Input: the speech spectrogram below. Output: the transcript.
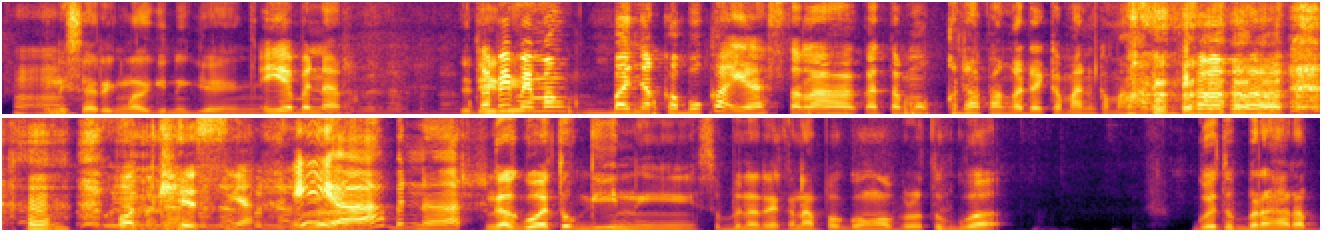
ini sharing lagi nih geng Iya benar. Jadi Tapi ini- memang banyak kebuka ya setelah ketemu. Kenapa nggak dari kemarin-kemarin podcastnya? Iya benar. Enggak gue tuh gini sebenarnya kenapa gue ngobrol tuh gue gue tuh berharap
